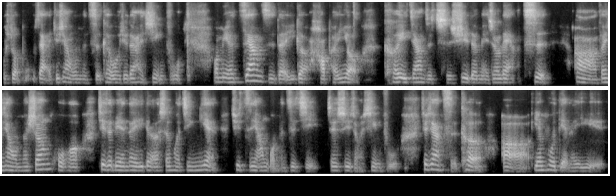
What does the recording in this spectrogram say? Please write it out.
无所不在，就像我们此刻，我觉得很幸福。我们有这样子的一个好朋友，可以这样子持续的每周两次啊，分享我们生活，借着别人的一个生活经验去滋养我们自己，这是一种幸福。就像此刻，呃，烟铺点了一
